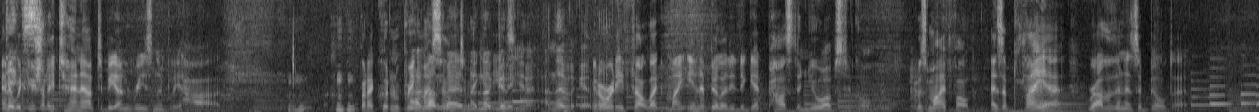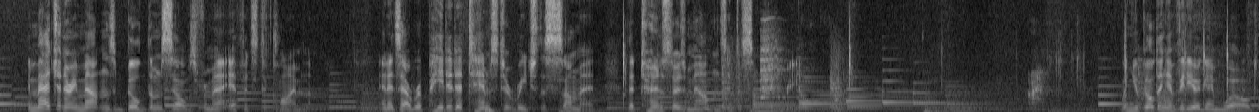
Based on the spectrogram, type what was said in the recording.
and it would usually turn out to be unreasonably hard. but I couldn't bring myself mad, to make I'm it easier. mad. I'll never get It mad. already felt like my inability to get past a new obstacle was my fault as a player rather than as a builder. Imaginary mountains build themselves from our efforts to climb them, and it's our repeated attempts to reach the summit that turns those mountains into something real. When you're building a video game world,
